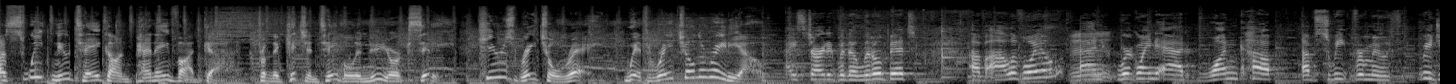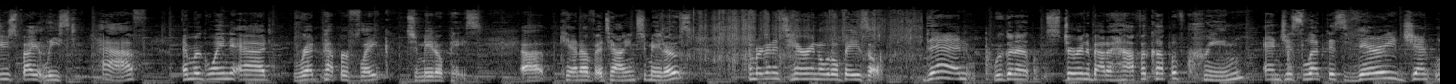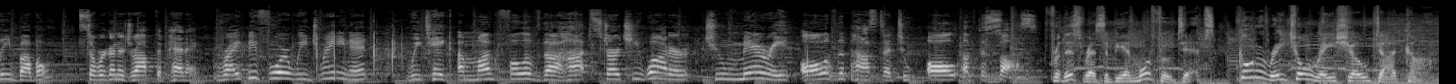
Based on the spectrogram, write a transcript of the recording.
A sweet new take on penne vodka. From the kitchen table in New York City, here's Rachael Ray with Rachael on the Radio. I started with a little bit of olive oil, mm. and we're going to add one cup of sweet vermouth, reduced by at least half. And we're going to add red pepper flake, tomato paste, a can of Italian tomatoes, and we're going to tear in a little basil. Then we're to stir in about a half a cup of cream and just let this very gently bubble. So we're to drop the penne. Right before we drain it, we take a mug full of the hot starchy water to marry all of the pasta to all of the sauce. For this recipe and more food tips, go to rachaelrayshow.com.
